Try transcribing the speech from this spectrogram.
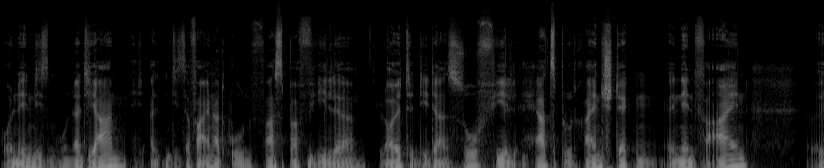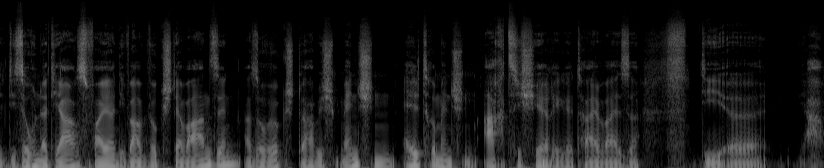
Und in diesen 100 Jahren, äh, dieser Verein hat unfassbar viele Leute, die da so viel Herzblut reinstecken in den Verein. Äh, Diese 100-Jahresfeier, die war wirklich der Wahnsinn. Also wirklich, da habe ich Menschen, ältere Menschen, 80-Jährige teilweise, die, äh, ja,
